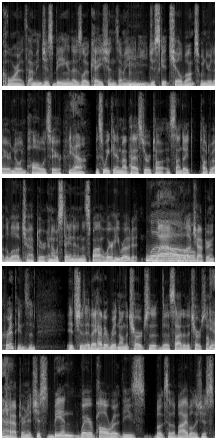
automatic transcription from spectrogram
Corinth. I mean, just being in those locations, I mean, Mm-hmm. you just get chill bumps when you're there knowing Paul was here. Yeah, This weekend, my pastor ta- Sunday talked about the love chapter, and I was standing in the spot where he wrote it. Whoa. Wow. The love chapter in Corinthians, and it's just they have it written on the church, the, the side of the church, the whole Yeah. chapter, and it's just being where Paul wrote these books of the Bible is just.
